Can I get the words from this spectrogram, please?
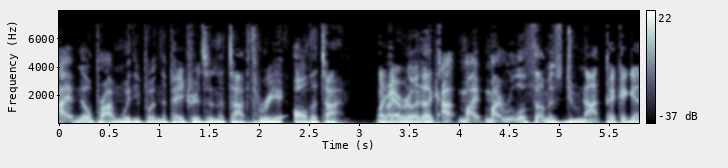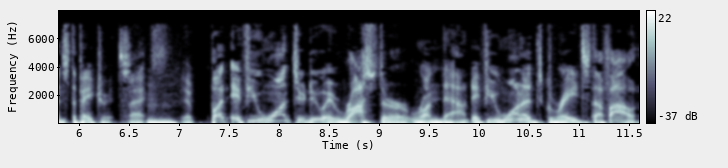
I have no problem with you putting the Patriots in the top three all the time. Like I really like I, my my rule of thumb is do not pick against the Patriots. Facts. Yep. But if you want to do a roster rundown, if you want to grade stuff out,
